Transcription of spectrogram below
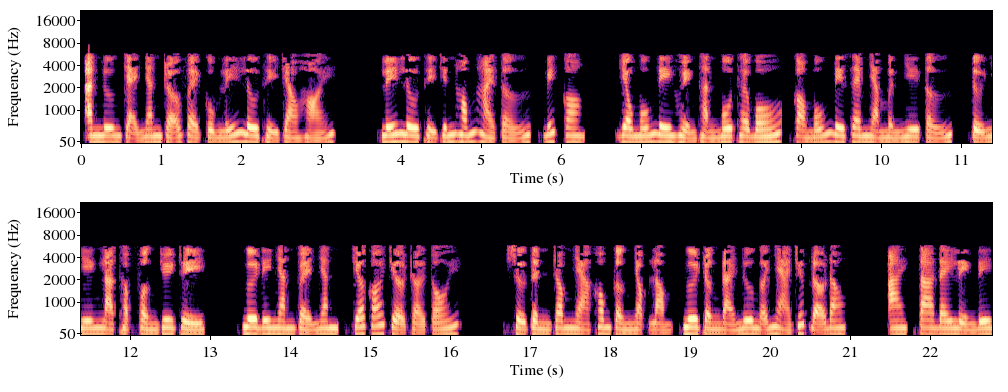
Anh nương chạy nhanh trở về cùng Lý Lưu Thị chào hỏi. Lý Lưu Thị chính hống hài tử, biết con, dâu muốn đi huyện thành mua theo bố, còn muốn đi xem nhà mình nhi tử, tự nhiên là thập phần duy trì. Ngươi đi nhanh về nhanh, chớ có chờ trời tối, sự tình trong nhà không cần nhọc lòng, ngươi Trần Đại Nương ở nhà giúp đỡ đâu. Ai, ta đây liền đi.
